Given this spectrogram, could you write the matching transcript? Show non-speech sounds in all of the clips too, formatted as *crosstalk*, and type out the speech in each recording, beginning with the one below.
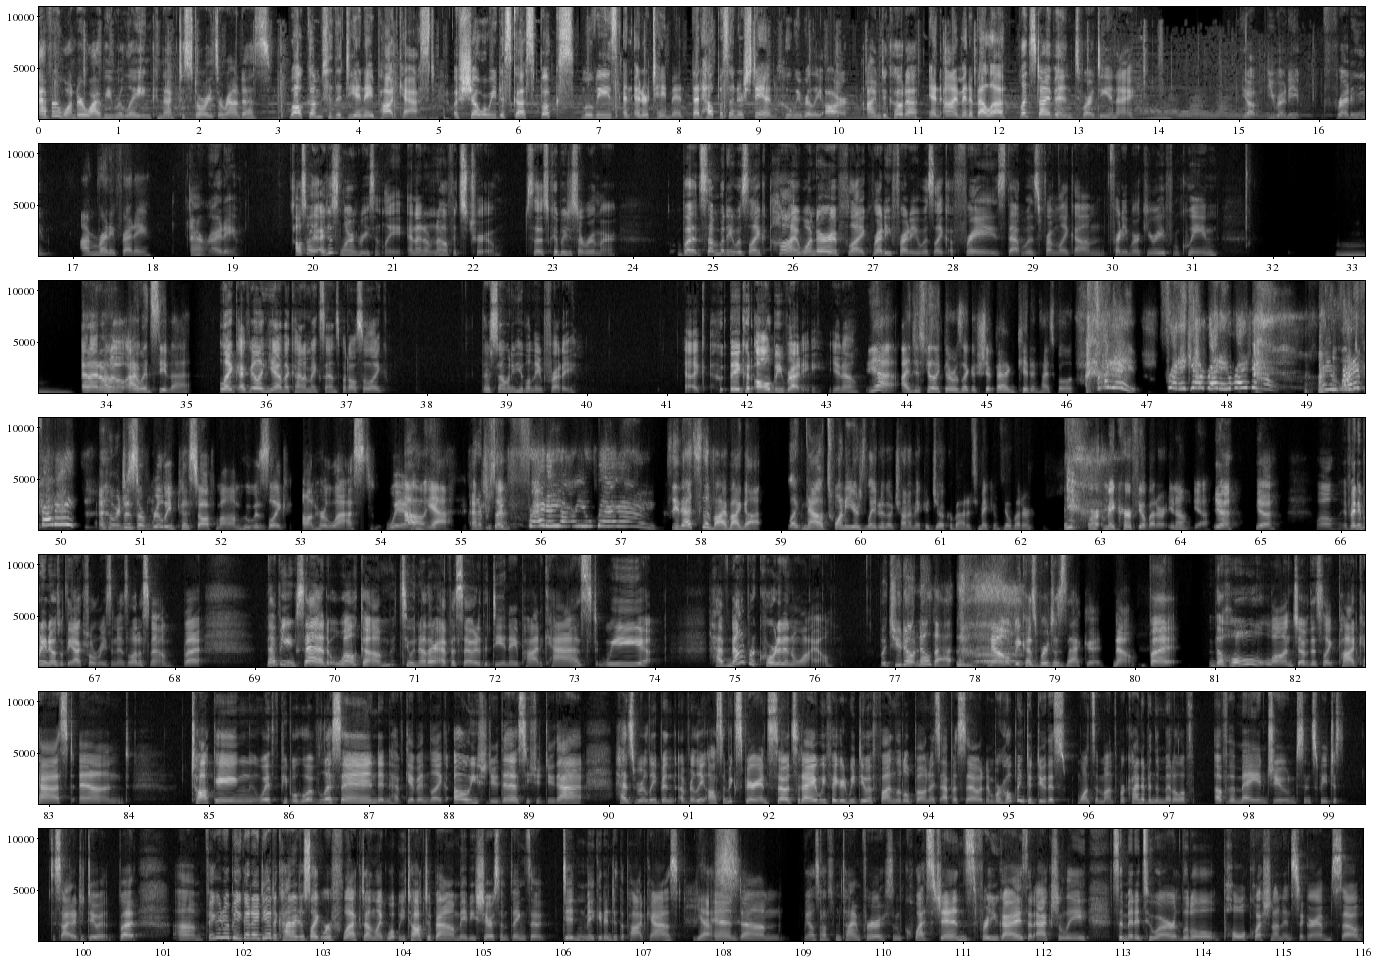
Ever wonder why we relate and connect to stories around us? Welcome to the DNA Podcast, a show where we discuss books, movies, and entertainment that help us understand who we really are. I'm Dakota. And I'm Annabella. Let's dive into our DNA. Yep, you ready, Freddie? I'm ready, Freddie. Alrighty. Also, I just learned recently, and I don't know if it's true, so this could be just a rumor. But somebody was like, "Huh, I wonder if like Ready Freddie was like a phrase that was from like um Freddie Mercury from Queen." Mm. And I don't I, know. I would see that. like. I feel like yeah, that kind of makes sense, but also like, there's so many people named Freddie. Like they could all be ready, you know? Yeah, I just feel like there was like a shitbag kid in high school. Freddie, Freddie, get ready right now. Are you *laughs* ready, d- Freddie? *laughs* We're just a really pissed off mom who was like on her last win. Oh yeah, and 100%. she's like, Freddie, are you ready? see, that's the vibe I got. Like now, 20 years later, they're trying to make a joke about it to make him feel better *laughs* or make her feel better. You know? Yeah. Yeah, yeah. Well, if anybody knows what the actual reason is, let us know. But that being said, welcome to another episode of the DNA podcast. We have not recorded in a while. But you don't know that. *laughs* No, because we're just that good. No, but the whole launch of this like podcast and talking with people who have listened and have given like, oh, you should do this, you should do that, has really been a really awesome experience. So today we figured we'd do a fun little bonus episode, and we're hoping to do this once a month. We're kind of in the middle of of the May and June since we just decided to do it, but um, figured it would be a good idea to kind of just like reflect on like what we talked about, maybe share some things that didn't make it into the podcast. yes. And um, we also have some time for some questions for you guys that actually submitted to our little poll question on Instagram. So,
